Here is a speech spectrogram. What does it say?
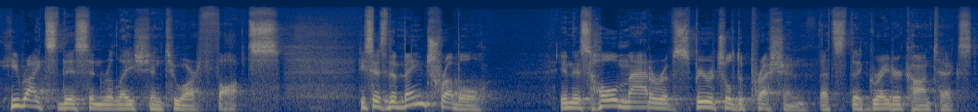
he writes this in relation to our thoughts. He says, The main trouble in this whole matter of spiritual depression, that's the greater context,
